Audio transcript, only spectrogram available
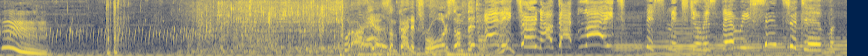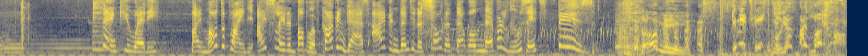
Hmm. What are you? Some kind of troll or something? Eddy, turn out that light! This mixture is very sensitive. Thank you, Eddy. By multiplying the isolated bubble of carbon gas, I've invented a soda that will never lose its fizz. Yummy! Give me a taste, will ya? I love pop.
